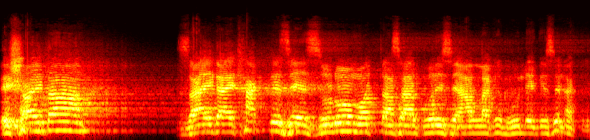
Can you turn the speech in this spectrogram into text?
এই শয়তান জায়গায় জুলুম অত্যাচার করেছে, আল্লাহকে ভুলে গেছে নাকি?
